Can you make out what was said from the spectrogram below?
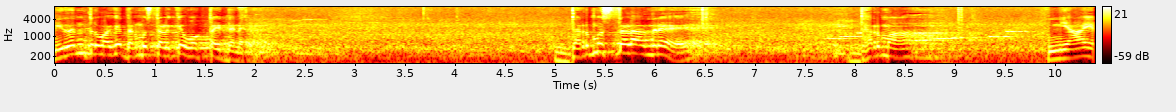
ನಿರಂತರವಾಗಿ ಧರ್ಮಸ್ಥಳಕ್ಕೆ ಹೋಗ್ತಾ ಇದ್ದೇನೆ. ಧರ್ಮಸ್ಥಳ ಅಂದರೆ ಧರ್ಮ, ನ್ಯಾಯ.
